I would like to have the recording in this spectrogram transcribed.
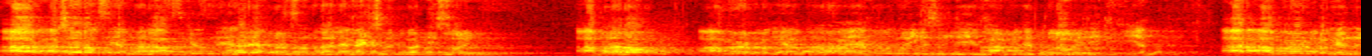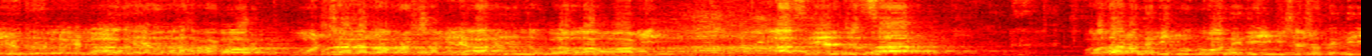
আর আশা রাখছি আপনারা আজকে যে আপনার সন্ধ্যা লেখাইছেন বা নিশ্চয় আপনারাও আমরা লোকে আপনারা হয়ে যে পুরো দিয়া আর আমরা লোকে লোকে আল্লাহ পাকর আমরা সামিলে আনন্দিত আল্লাহ আমিন। আজকের জলসার প্রধান অতিথি, মুখ্য অতিথি, বিশেষ অতিথি,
